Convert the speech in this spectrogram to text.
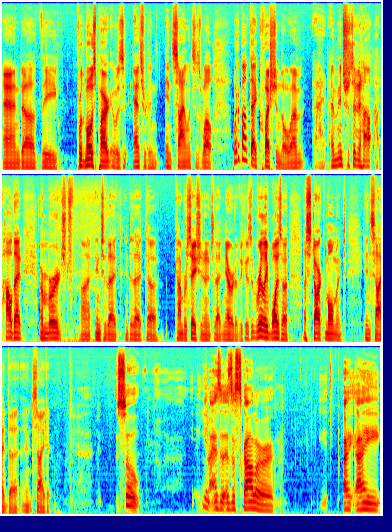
And uh, the for the most part, it was answered in, in silence as well. What about that question, though? I'm I'm interested in how how that emerged uh, into that into that uh, conversation and into that narrative because it really was a, a stark moment inside the inside it. So you know, as a, as a scholar, I I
